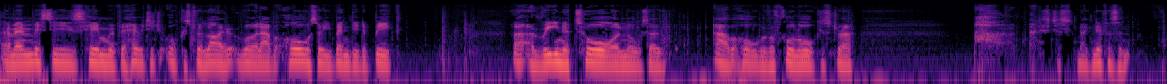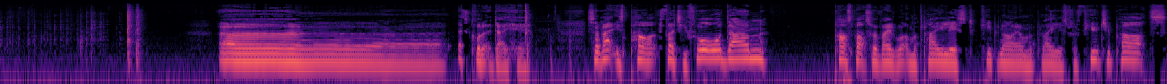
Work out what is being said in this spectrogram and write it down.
And then this is him with the Heritage Orchestra live at Royal Albert Hall. So he then did a big uh, arena tour and also Albert Hall with a full orchestra. it's just magnificent. Uh, let's call it a day here. So that is part 34 done. Past parts are available on my playlist. Keep an eye on my playlist for future parts.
